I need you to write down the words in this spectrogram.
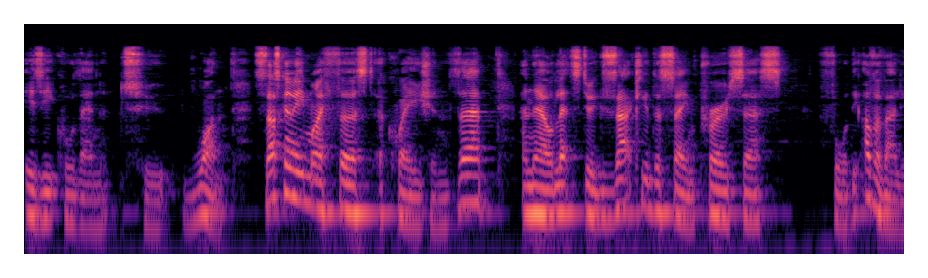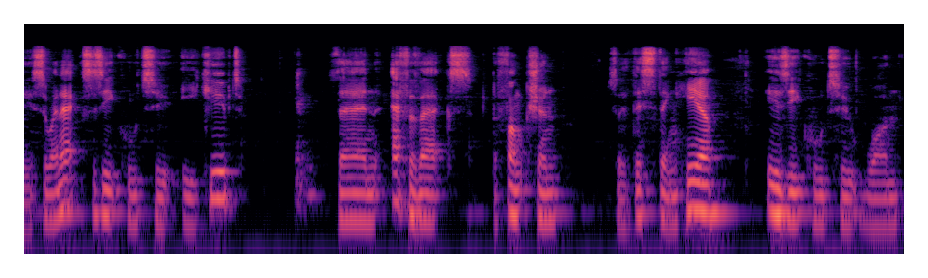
is equal then to 1. So that's going to be my first equation there. And now let's do exactly the same process for the other values. So when x is equal to e cubed, then f of x, the function, so this thing here, is equal to 1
